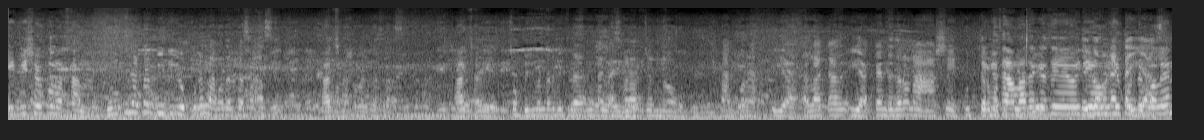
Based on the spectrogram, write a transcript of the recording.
এই বিষয়ে কোনো স্থান নেই। একটা ভিডিও আমাদের কাছে আছে। আচ্ছা। সবার কাছে আছে। আচ্ছা। চব্বিশ ঘণ্টার ভিতরে এলাকা ছাড়ার জন্য তারপরে ইয়া এলাকা ইয়া কেন্দ্রে যেন না আসে কুত্তের মতো আমাদের কাছে ওই যে অভিযোগ একটা করতে আছে। বলেন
